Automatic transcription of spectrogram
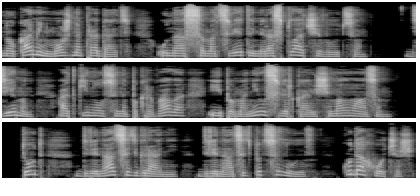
но камень можно продать. У нас самоцветами расплачиваются. Демон откинулся на покрывало и поманил сверкающим алмазом. Тут двенадцать граней, двенадцать поцелуев. Куда хочешь,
